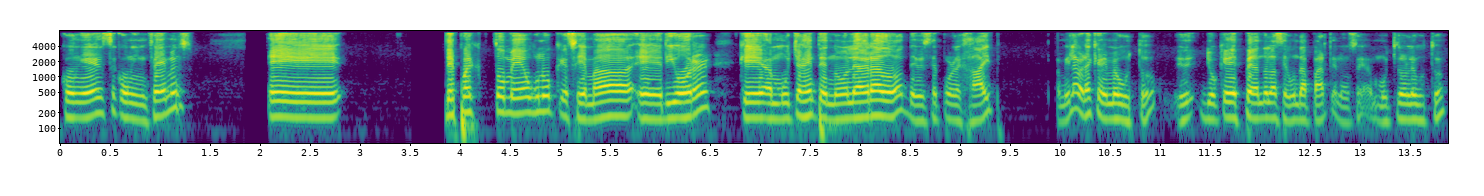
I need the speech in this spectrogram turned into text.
con ese, con Infamous. Eh, después tomé uno que se llama eh, The Order, que a mucha gente no le agradó, debe ser por el hype. A mí la verdad es que a mí me gustó. Eh, yo quedé esperando la segunda parte, no sé, a muchos no les gustó.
